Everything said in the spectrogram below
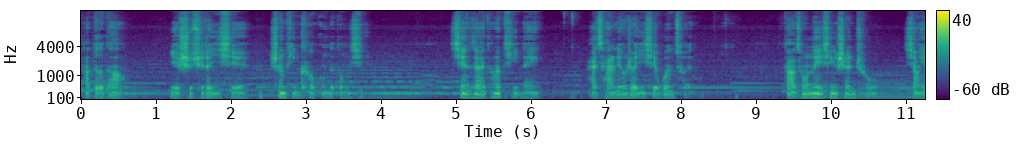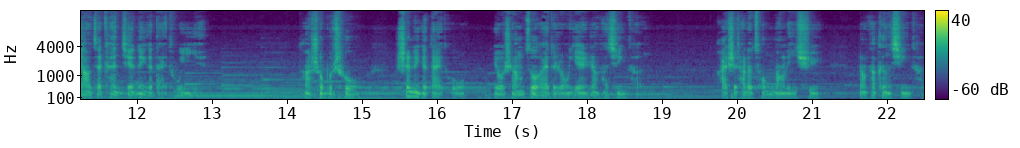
他得到也失去了一些生平渴望的东西。现在他的体内还残留着一些温存，打从内心深处想要再看见那个歹徒一眼。他说不出。是那个歹徒忧伤做爱的容颜让他心疼，还是他的匆忙离去让他更心疼？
